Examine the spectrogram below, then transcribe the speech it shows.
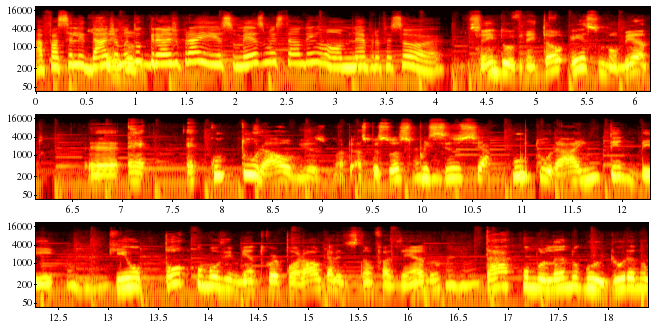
A facilidade Sem é muito dúvida. grande para isso, mesmo estando em home, né, professor? Sem dúvida. Então, esse momento é, é é cultural mesmo. As pessoas uhum. precisam se aculturar e entender uhum. que o pouco movimento corporal que elas estão fazendo está acumulando gordura no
